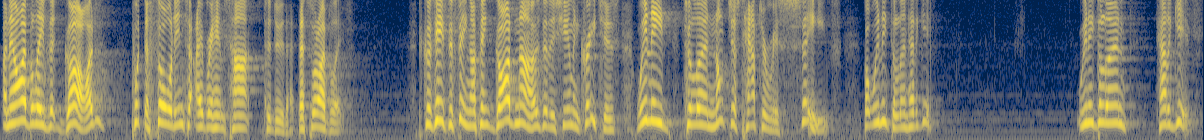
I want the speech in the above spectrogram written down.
And now I believe that God put the thought into Abraham's heart to do that. That's what I believe. Because here's the thing I think God knows that as human creatures, we need to learn not just how to receive, but we need to learn how to give. We need to learn how to give.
